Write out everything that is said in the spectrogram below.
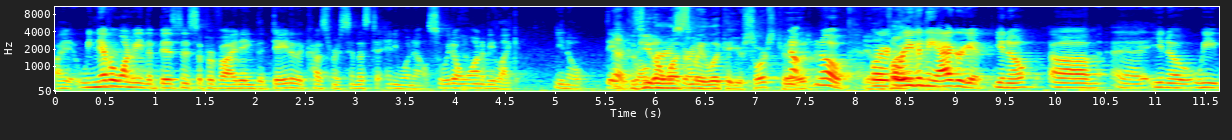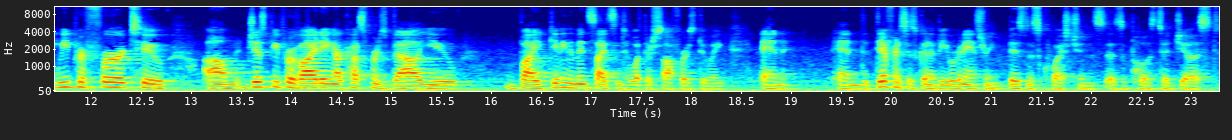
I, we never want to be in the business of providing the data the customers send us to anyone else. So we don't want to be like, you know, data Yeah, because you don't want somebody to look at your source code. no, no, You know, or, or even the aggregate. You know, um, uh, you know, we, we prefer to um, just be providing our customers value by giving them insights into what their software is doing, and and the difference is going to be we're going to answering business questions as opposed to just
